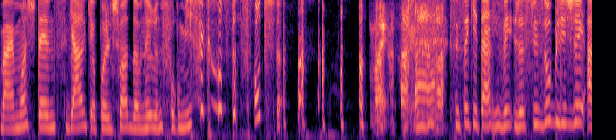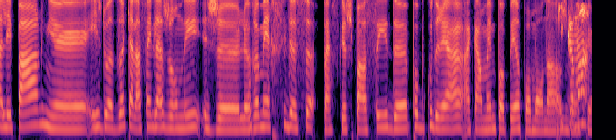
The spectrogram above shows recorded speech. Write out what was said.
Ben moi, j'étais une cigale qui a pas le choix de devenir une fourmi à cause de son chat. Ouais. C'est ça qui est arrivé. Je suis obligée à l'épargne euh, et je dois dire qu'à la fin de la journée, je le remercie de ça parce que je suis passée de pas beaucoup de REER à quand même pas pire pour mon âge. Puis comment, donc, euh,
